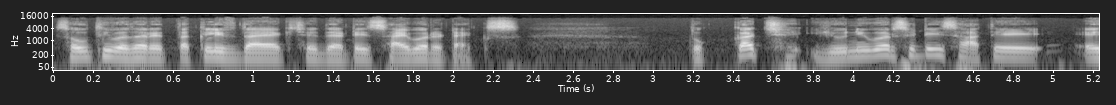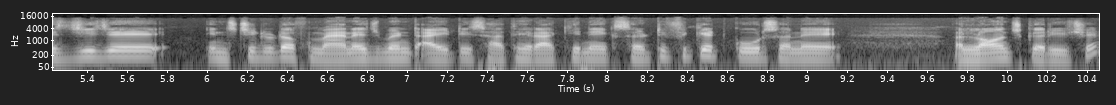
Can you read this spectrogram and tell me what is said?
સૌથી વધારે તકલીફદાયક છે દેટ ઇઝ સાયબર અટેક્સ તો કચ્છ યુનિવર્સિટી સાથે SGJ institute of management IT સાથે રાખીને એક સર્ટિફિકેટ કોર્સ અને લોન્ચ કર્યું છે,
